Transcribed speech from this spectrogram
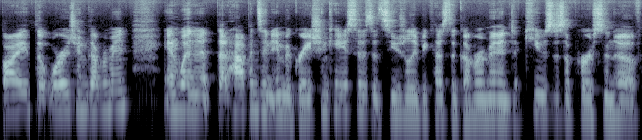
by the origin government. And when that happens in immigration cases, it's usually because the government accuses a person of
